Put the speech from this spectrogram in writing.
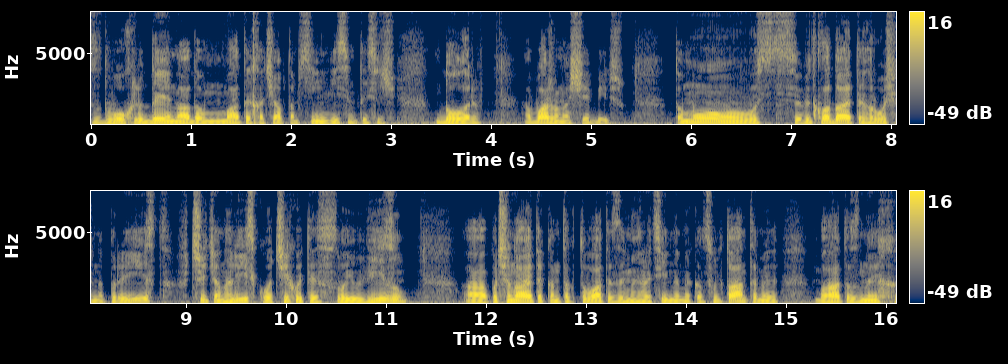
з двох людей треба мати хоча б там 7-8 тисяч доларів, а бажано ще більше. Тому ось відкладайте гроші на переїзд, вчіть англійську, очікуйте свою візу, а, починайте контактувати з імміграційними консультантами. Багато з них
